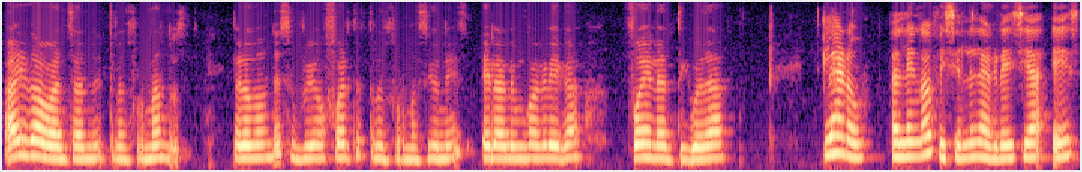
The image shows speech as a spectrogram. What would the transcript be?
ha ido avanzando y transformándose, pero donde sufrió fuertes transformaciones en la lengua griega fue en la antigüedad. Claro, la lengua oficial de la Grecia es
